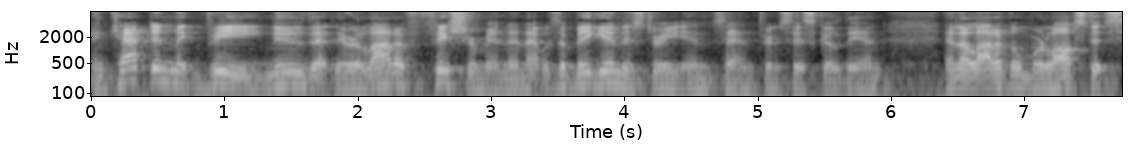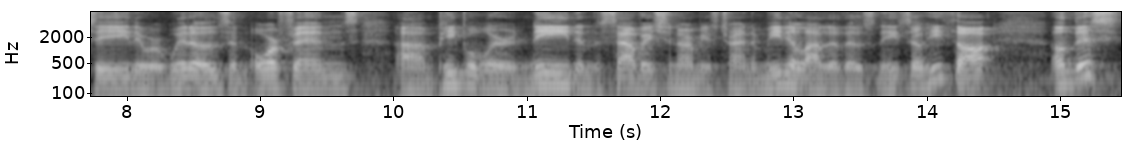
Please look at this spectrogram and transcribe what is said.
And Captain McFee knew that there were a lot of fishermen, and that was a big industry in San Francisco then. And a lot of them were lost at sea. There were widows and orphans. Um, people were in need, and the Salvation Army is trying to meet a lot of those needs. So he thought, on this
